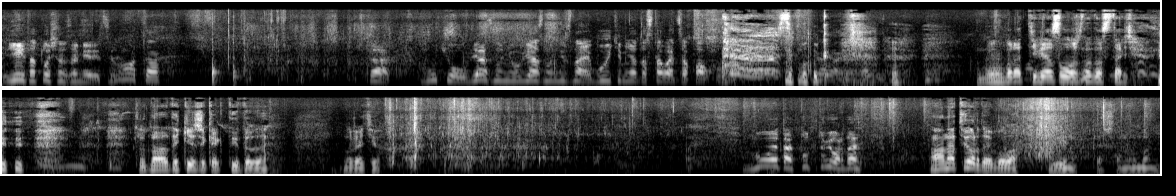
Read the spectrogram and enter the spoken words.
Ей-то точно замерится. Ну, Вот так. Так, ну что, увязну, не увязну, не знаю. Будете меня доставать за палку. Давай, сходи. Ну, брат, тебя сложно достать. Тут надо такие же, как ты тогда, братьев. Ну это, тут твердо. А она твердая была, глина, конечно, нормально.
